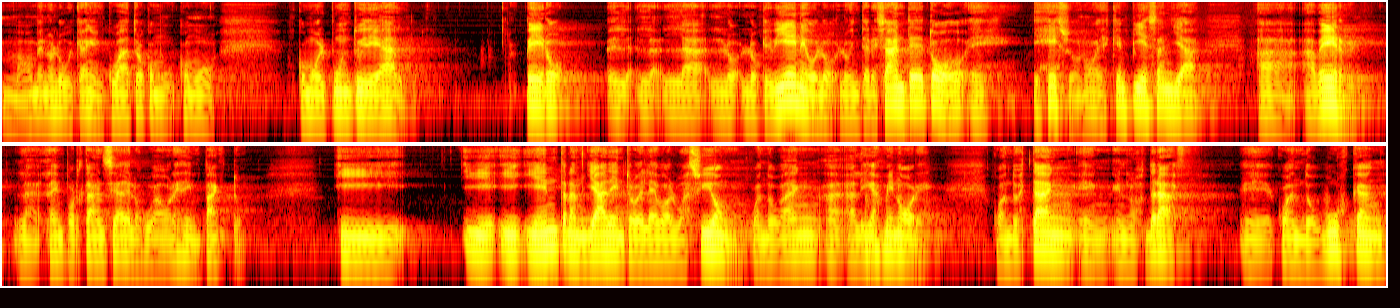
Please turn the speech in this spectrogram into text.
más o menos lo ubican en cuatro como, como, como el punto ideal. Pero la- la- lo, lo que viene o lo, lo interesante de todo es, es eso, ¿no? Es que empiezan ya a, a ver la, la importancia de los jugadores de impacto y- y- y entran ya dentro de la evaluación cuando van a, a ligas menores, cuando están en, en los drafts, eh, cuando buscan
